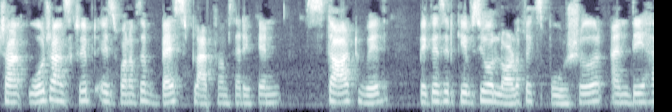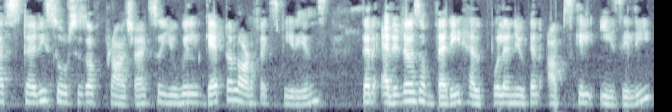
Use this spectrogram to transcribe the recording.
Tra- Go Transcript is one of the best platforms that you can start with because it gives you a lot of exposure and they have steady sources of projects so you will get a lot of experience. Their editors are very helpful and you can upskill easily.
